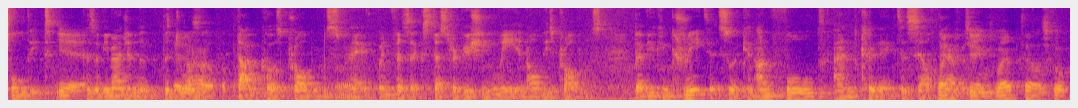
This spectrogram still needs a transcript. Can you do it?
folded. Yeah. Because if you imagine the, the Tear door, that would cause problems uh, in physics, distribution, weight, and all these problems. But if you can create it so it can unfold and connect itself Like the perfectly. James Webb Telescope.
